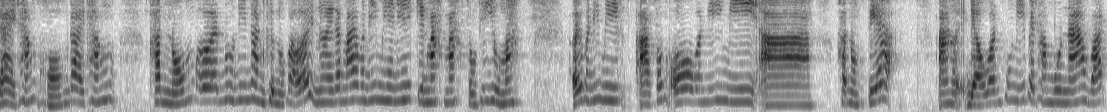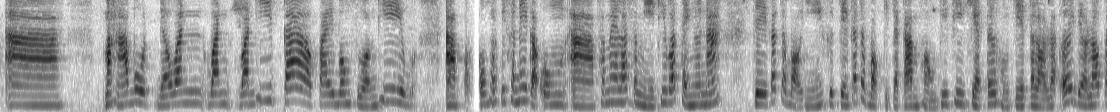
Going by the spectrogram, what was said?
ได้ทั้งของได้ทั้งขนมเออนู่นนี่นั่นคือหนูบอกเอ้ยเหนื่อยกันไหมวันนี้เมีอันนี้ให้กินมามาส่งที่อยู่มา เอ้ยวันนี้มีอ่าส้มโอ วันนี้มีอ่าขนมเปี๊ยะอ่าเดี๋ยววันพรุ่งนี้ไปทำบุญนะวัดอ่ามหาบุตร เดี๋ยววันวันวันที่ยี่สิบเก้าไปบวงสรวงที่อ่าองค์พระพิฆเนศกับองค์อ่าพระแม่รัศมีที่วัดไผ่เงินนะ เจก็จะบอกอย่างนี้คือเจก็จะบอกกิจกรรมของพี่ๆครีเอเตอร์ของเจตลอดแล้วเอ้ยเดี๋ยวเราไป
